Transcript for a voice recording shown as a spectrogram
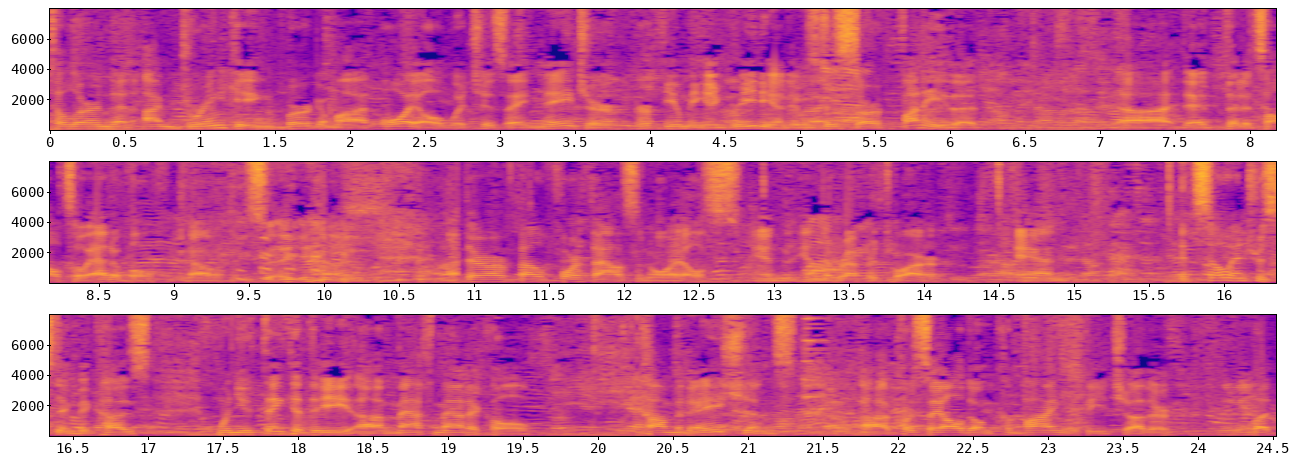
to learn that I'm drinking bergamot oil, which is a major perfuming ingredient. It was just sort of funny that uh, that, that it's also edible. You know, you know. there are about 4,000 oils in, in the repertoire, and it's so interesting because when you think of the uh, mathematical combinations, uh, of course they all don't combine with each other. But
